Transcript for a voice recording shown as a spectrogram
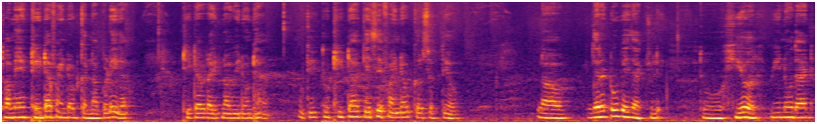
तो हमें थीटा फाइंड आउट करना पड़ेगा थीटा राइट नाउ वी डोंट हैव ओके तो थीटा कैसे फाइंड आउट कर सकते हो नाउ देर आर टू वेज एक्चुअली तो हियर वी नो दैट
